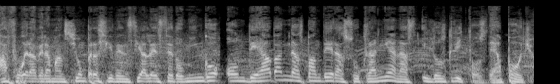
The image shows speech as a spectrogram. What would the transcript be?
Afuera de la mansión presidencial este domingo ondeaban las banderas ucranianas y los gritos de apoyo.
